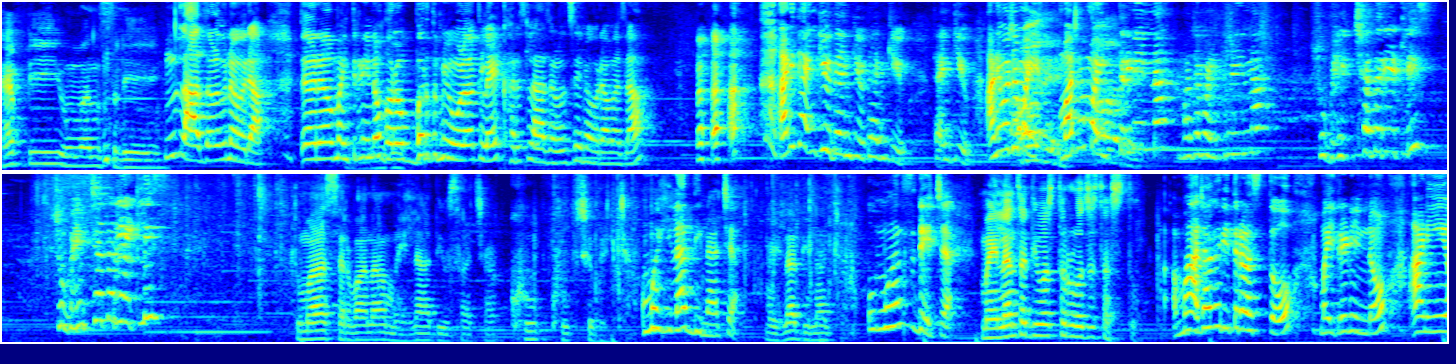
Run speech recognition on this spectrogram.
हॅपी वुमन्स डे लाजळू नवरा. तर मैत्रिणीनं बरोबर तुम्ही ओळखलंय. खरंच लाजळूचे नवरा माझा. आणि थँक्यू थँक्यू थँक्यू थँक्यू आणि माझ्या मै माझ्या मैत्रिणींना माझ्या मैत्रिणींना शुभेच्छा तरी एटलीस्ट शुभेच्छा तरी एटलीस्ट तुम्हा सर्वांना महिला दिवसाच्या खूप खूप शुभेच्छा. महिला दिनाच्या. महिला दिनाच्या. वुमन्स डेच्या महिलांचा दिवस तर रोजच असतो. माझ्या घरी तर असतो मैत्रिणींनो. आणि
